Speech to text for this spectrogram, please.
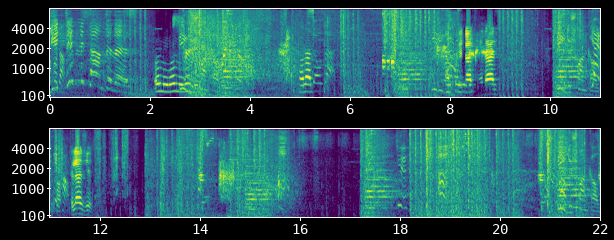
Gittim mi sandınız? Ölmeyin Bir ölmeyin. düşman kaldı. Helal. Helal helal. Bir düşman kaldı. Helal Jet. Bir düşman kaldı.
